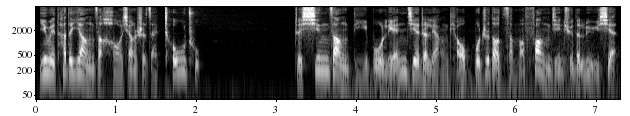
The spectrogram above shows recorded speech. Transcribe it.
因为它的样子好像是在抽搐。这心脏底部连接着两条不知道怎么放进去的绿线，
